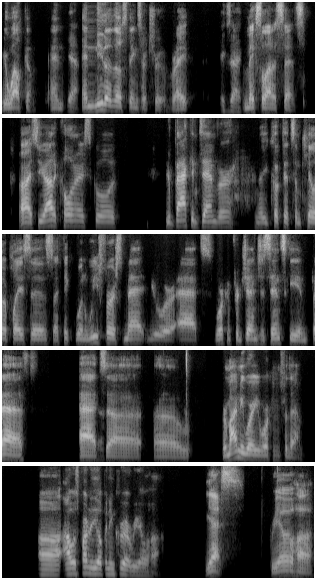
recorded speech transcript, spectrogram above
you're welcome. And yeah, and neither of those things are true, right? Exactly. It makes a lot of sense. All right, so you're out of culinary school. You're back in Denver. I know you cooked at some killer places. I think when we first met, you were at working for Jen Jasinski and Beth at. Uh, uh, remind me where you're working for them. Uh, I was part of the opening crew at Rioja. Yes, Rioja,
